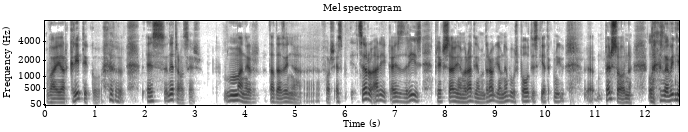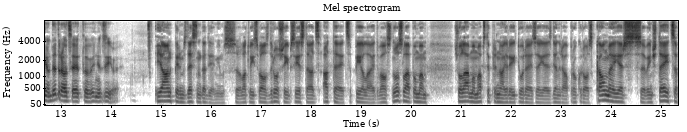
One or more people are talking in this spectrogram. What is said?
vai ar kritiku es netraucēšu. Man ir tādā ziņā eh, forši. Es ceru arī, ka es drīz priekš saviem radiem un draugiem nebūšu politiski ietekmīga eh, persona, lai, lai viņiem netraucētu viņu dzīvē. Jāni, pirms desmit gadiem jums Latvijas valsts drošības iestādes atteica pielaidi valsts noslēpumam. Šo lēmumu apstiprināja arī toreizējais ģenerālprokurors Kalmējers. Viņš teica,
